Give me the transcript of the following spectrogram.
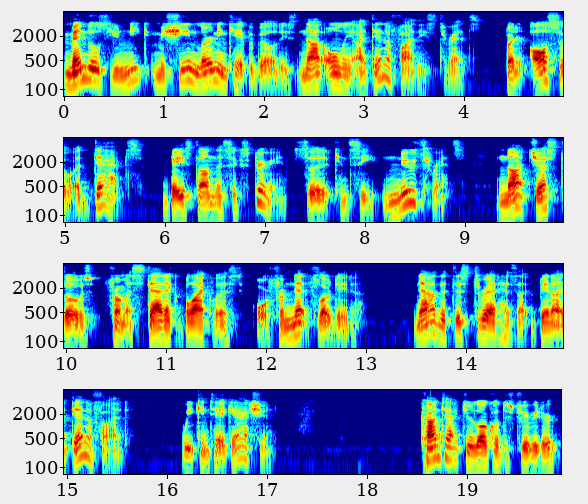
Mendel's unique machine learning capabilities not only identify these threats, but it also adapts based on this experience so that it can see new threats, not just those from a static blacklist or from NetFlow data. Now that this threat has uh, been identified, we can take action. Contact your local distributor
